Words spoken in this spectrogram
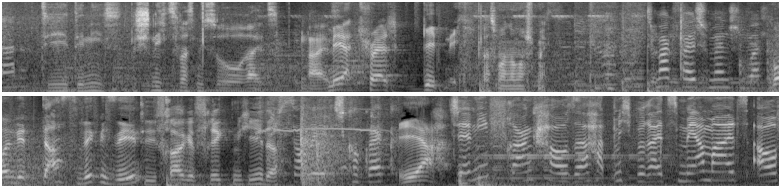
gerade? Die Denise. Ist nichts, was mich so reizt. Nice. Mehr Trash geht nicht. Lass mal nochmal schmecken. Ich mag falsche Menschen. Wollen wir das wirklich sehen? Die Frage fragt mich jeder. Sorry, ich guck weg. Ja. Jenny Frankhauser hat mich bereits mehrmals auf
